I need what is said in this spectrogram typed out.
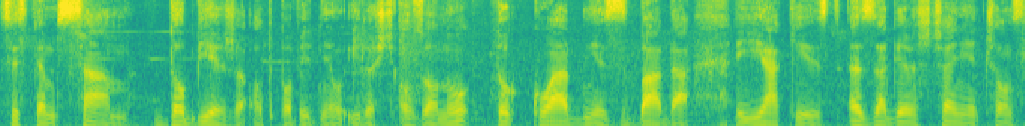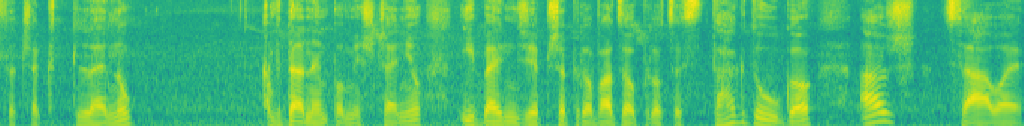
System sam dobierze odpowiednią ilość ozonu, dokładnie zbada, jakie jest zagęszczenie cząsteczek tlenu w danym pomieszczeniu i będzie przeprowadzał proces tak długo, aż całe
